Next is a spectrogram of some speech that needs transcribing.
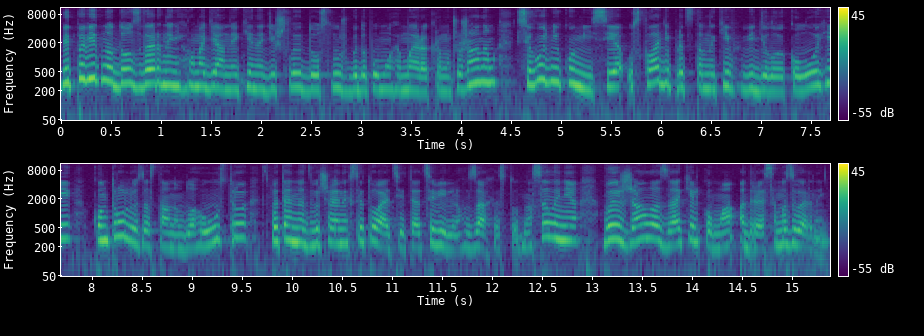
Відповідно до звернень громадян, які надійшли до служби допомоги мера кременчужанам, сьогодні комісія у складі представників відділу екології, контролю за станом благоустрою з питань надзвичайних ситуацій та цивільного захисту населення виїжджала за кількома адресами звернень.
